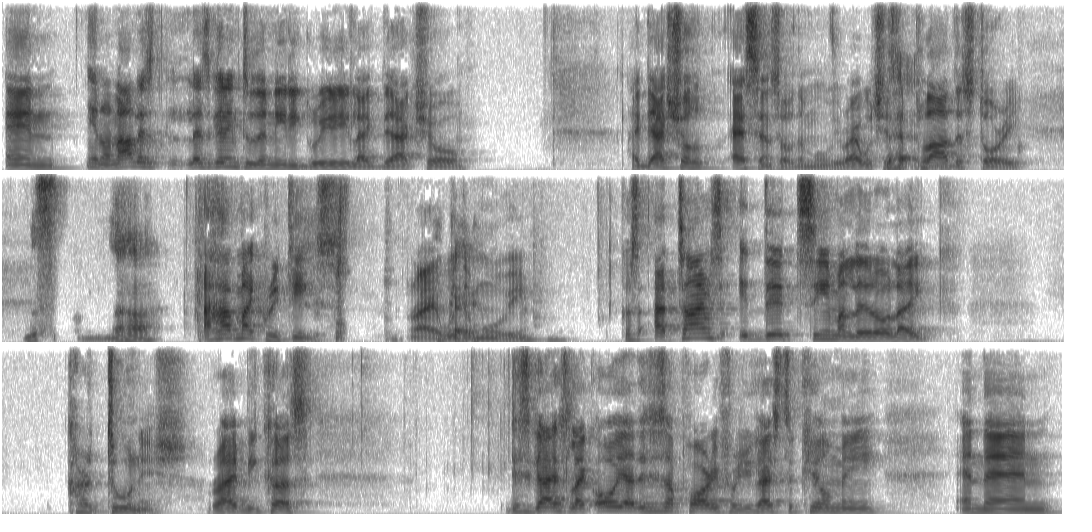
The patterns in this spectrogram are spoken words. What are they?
And you know, now let's let's get into the nitty gritty, like the actual, like the actual essence of the movie, right? Which is the plot, the story. this uh-huh I have my critiques, right, with the movie, because at times it did seem a little like cartoonish, right? Because this guy's like, "Oh yeah, this is a party for you guys to kill me," and then,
